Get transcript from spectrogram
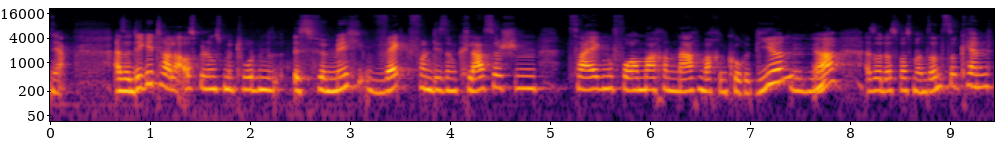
Ja, also digitale Ausbildungsmethoden ist für mich weg von diesem klassischen Zeigen, Vormachen, Nachmachen, Korrigieren. Mhm. Ja? Also das, was man sonst so kennt,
